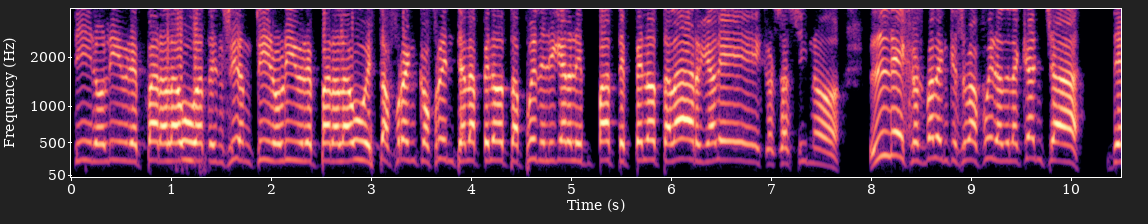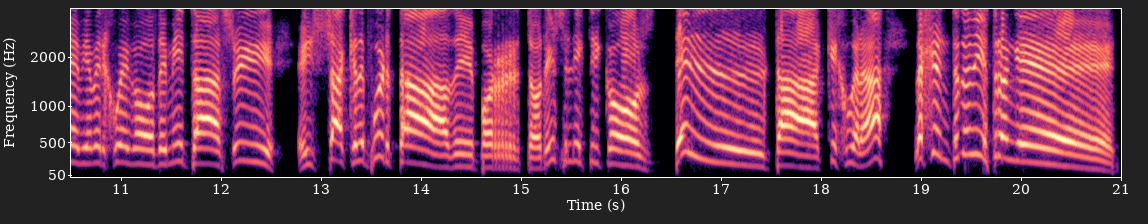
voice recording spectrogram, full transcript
tiro libre para la U. Atención, tiro libre para la U. Está Franco frente a la pelota. Puede llegar al empate. Pelota larga, lejos. Así no. Lejos, Balón que se va fuera de la cancha. Debe haber juego de meta, sí. El saque de puerta de Portones Eléctricos Delta. ¿Qué jugará? La gente de Die Strongest.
